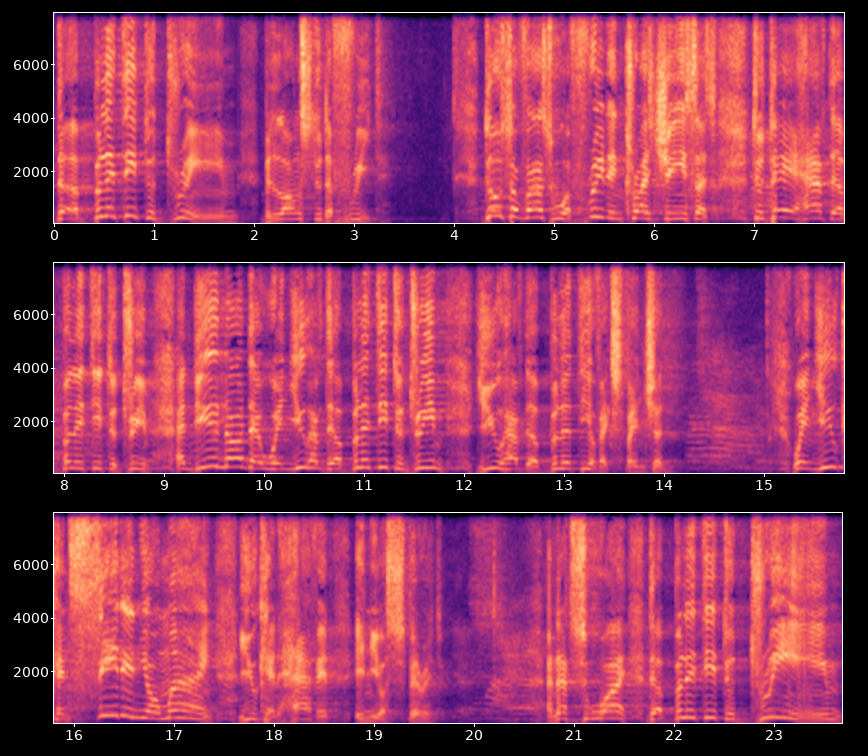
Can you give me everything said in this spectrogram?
The ability to dream belongs to the freed. Those of us who are freed in Christ Jesus today have the ability to dream. And do you know that when you have the ability to dream, you have the ability of expansion? When you can see it in your mind, you can have it in your spirit. And that's why the ability to dream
